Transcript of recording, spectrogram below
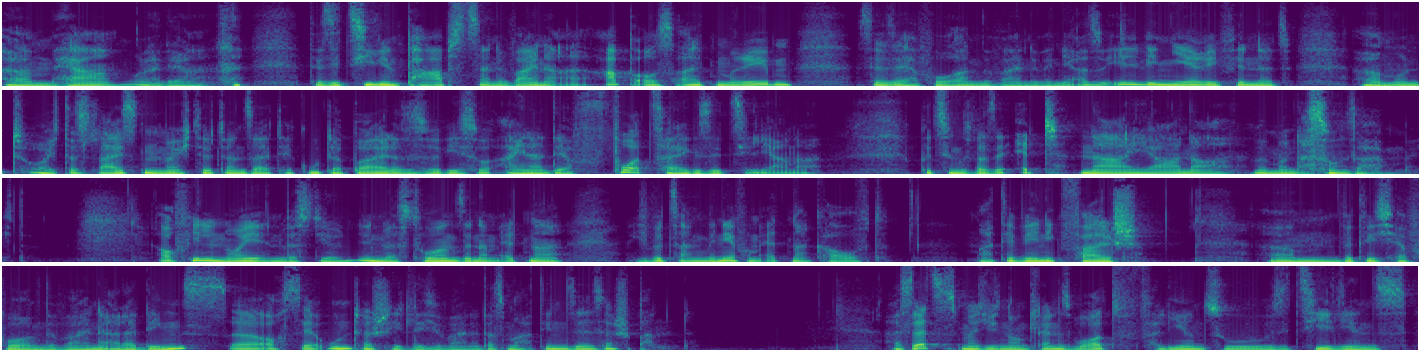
ähm, Herr oder der, der Sizilien-Papst seine Weine ab aus alten Reben. Sehr, sehr hervorragende Weine. Wenn ihr also Il Vinieri findet ähm, und euch das leisten möchtet, dann seid ihr gut dabei. Das ist wirklich so einer der Vorzeige-Sizilianer beziehungsweise Etnaianer, wenn man das so sagen möchte. Auch viele neue Investoren sind am Etna. Ich würde sagen, wenn ihr vom Etna kauft, macht ihr wenig falsch. Ähm, wirklich hervorragende Weine, allerdings äh, auch sehr unterschiedliche Weine. Das macht ihn sehr, sehr spannend. Als letztes möchte ich noch ein kleines Wort verlieren zu Siziliens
